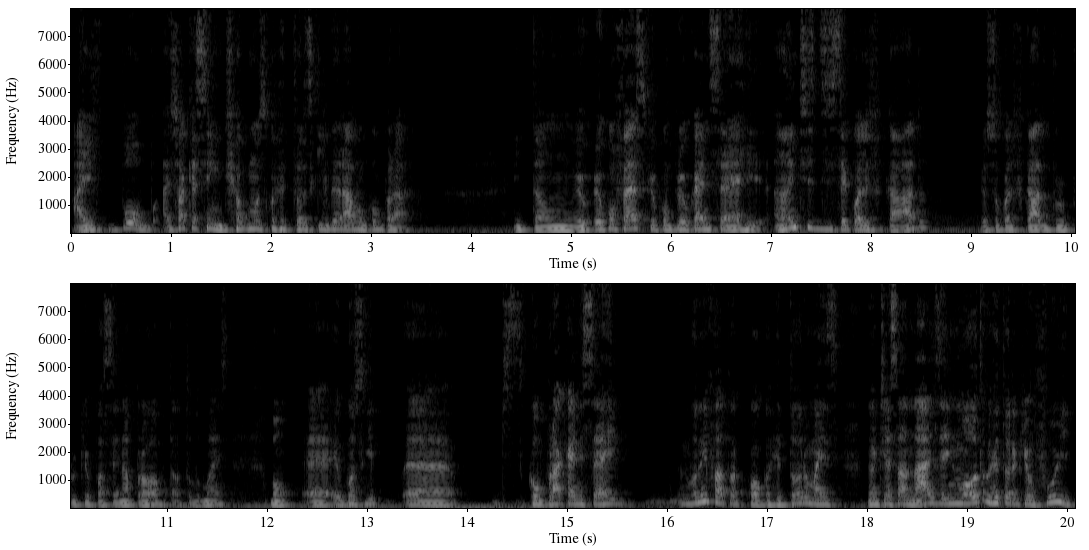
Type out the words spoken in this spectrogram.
Aí, pô, só que assim, tinha algumas corretoras que liberavam comprar. Então, eu, eu confesso que eu comprei o KNCR antes de ser qualificado. Eu sou qualificado por, porque eu passei na prova e tal, tudo mais. Bom, é, eu consegui é, comprar KNCR, não vou nem falar para qual corretora, mas não tinha essa análise. Aí, numa outra corretora que eu fui,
